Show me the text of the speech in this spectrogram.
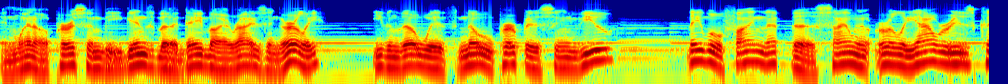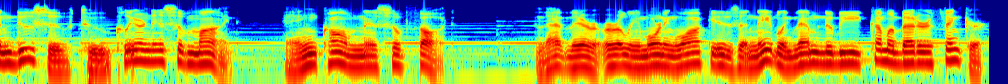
and when a person begins the day by rising early, even though with no purpose in view, they will find that the silent early hour is conducive to clearness of mind and calmness of thought that their early morning walk is enabling them to become a better thinker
